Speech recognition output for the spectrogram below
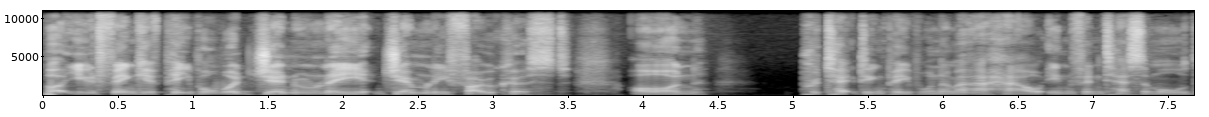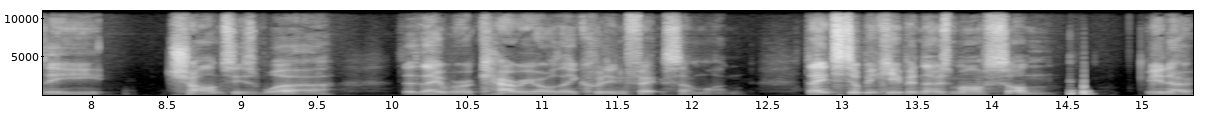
but you'd think if people were generally generally focused on protecting people, no matter how infinitesimal the chances were that they were a carrier or they could infect someone, they'd still be keeping those masks on. You know,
